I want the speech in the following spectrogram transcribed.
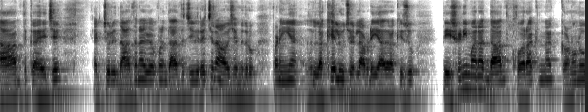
દાંત કહે છે. એકચ્યુઅલી દાંતના કહેવાય પણ દાંત જેવી રચના આવે છે મિત્રો. પણ અહીંયા લખેલું છે એટલે આપણે યાદ રાખીશું. પેશણીમાંના દાંત ખોરાકના કણોનો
